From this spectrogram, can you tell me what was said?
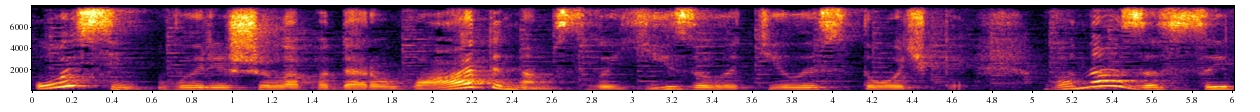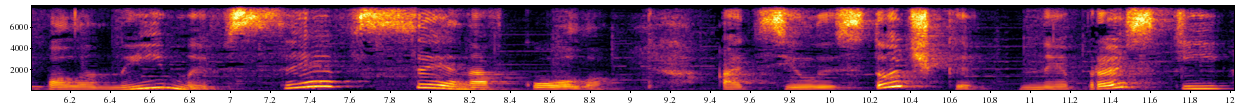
Осінь вирішила подарувати нам свої золоті листочки. Вона засипала ними все-все навколо. А ці листочки не прості,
